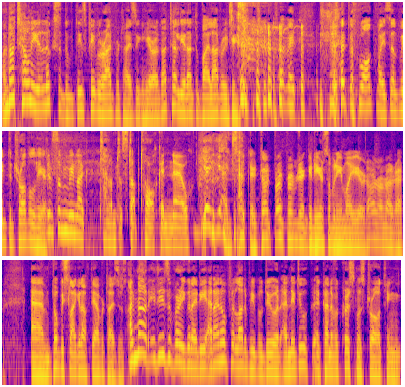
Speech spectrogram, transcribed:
I'm not telling you. It looks at the, these people are advertising here. I'm not telling you not to buy lottery tickets. I mean, you have to walk myself into trouble here. If someone like, tell him to stop talking now. Yeah, yeah, exactly. I can hear somebody in my ear. Um, don't be slagging off the advertisers. I'm not. It is a very good idea, and I know a lot of people do it, and they do a kind of a Christmas draw thing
